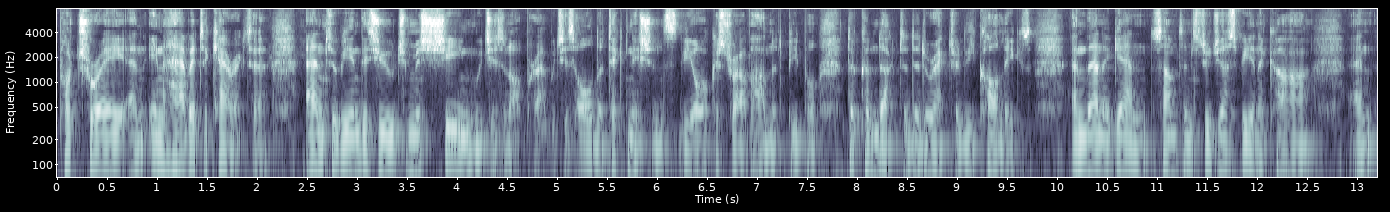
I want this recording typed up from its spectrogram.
portray and inhabit a character and to be in this huge machine which is an opera which is all the technicians the orchestra of 100 people the conductor the director the colleagues. And then again sometimes to just be in a car and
